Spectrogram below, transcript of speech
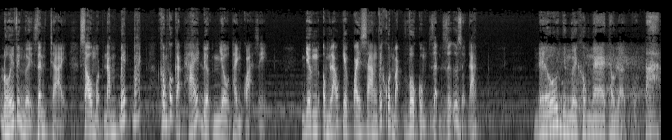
đối với người dân trài sau một năm bết bát không có gặt hái được nhiều thành quả gì. Nhưng ông lão kia quay sang với khuôn mặt vô cùng giận dữ rồi đáp: "Nếu như người không nghe theo lời của ta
